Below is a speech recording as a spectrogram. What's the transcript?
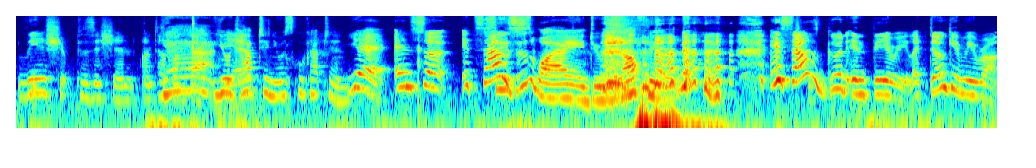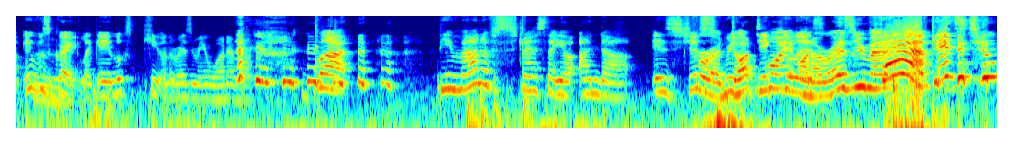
leadership position on top yeah, of that. you were yeah? captain. You were school captain. Yeah, and so it See, sounds. this is why I ain't doing nothing. it sounds good in theory. Like, don't get me wrong, it Mm. was great. Like, it looks cute on the resume or whatever. but the amount of stress that you're under is just For a ridiculous. dot point on a resume. Fab, it's too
